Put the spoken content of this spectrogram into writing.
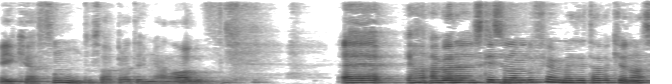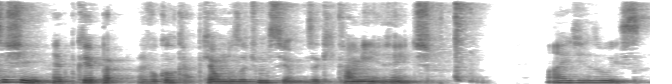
meio que assunto, só pra terminar logo. É, agora eu esqueci o nome do filme, mas ele tava aqui, eu não assisti. É porque Eu vou colocar, porque é um dos últimos filmes aqui. Calminha, gente. Ai, Jesus.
